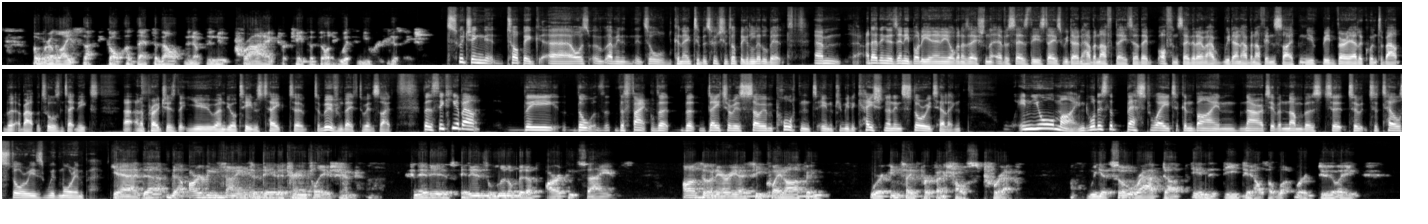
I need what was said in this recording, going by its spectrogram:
over a life cycle of that development of the new product or capability within the organization switching topic, uh, or I mean, it's all connected, but switching topic a little bit. Um, I don't think there's anybody in any organization that ever says these days we don't have enough data. They often say they don't have we don't have enough insight, and you've been very eloquent about the about the tools and techniques uh, and approaches that you and your teams take to to move from data to insight. But thinking about the the the fact that that data is so important in communication and in storytelling in your mind, what is the best way to combine narrative and numbers to, to, to tell stories with more impact? Yeah, the, the art and science of data translation. And it is it is a little bit of art and science. Also an area I see quite often where insight professionals trip. We get so wrapped up in the details of what we're doing.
